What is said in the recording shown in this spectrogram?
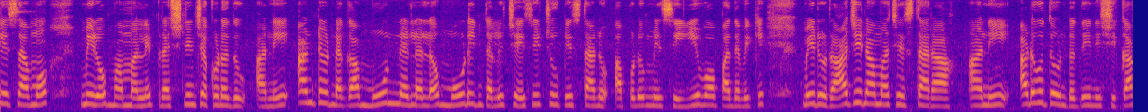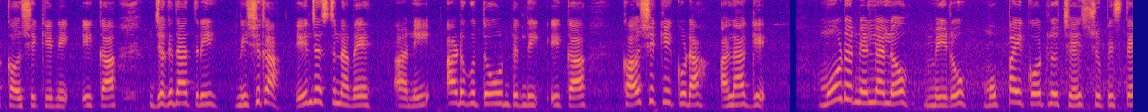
చేశామో మీరు మమ్మల్ని ప్రశ్నించకూడదు అని అంటుండగా మూడు నెలల్లో మూడింతలు చేసి చూపిస్తాను. అప్పుడు మీ సీఈఓ పదవికి మీరు రాజీనామా చేస్తారా అని అడుగుతూ ఉంటుంది నిషిక కౌశికిని. ఇక జగదాత్రి నిషిక ఏం చేస్తున్నావే అని అడుగుతూ ఉంటుంది. ఇక కౌశికి కూడా అలాగే. మూడు నెలల్లో మీరు ముప్పై కోట్లు చేసి చూపిస్తే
